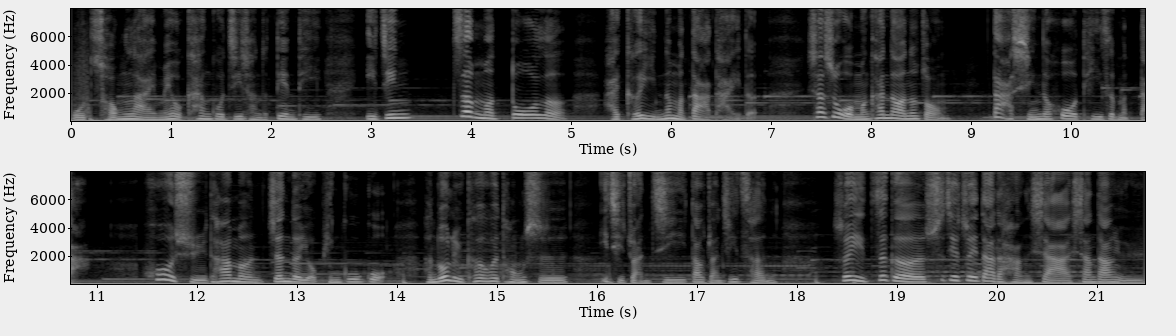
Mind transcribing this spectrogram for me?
我从来没有看过机场的电梯已经这么多了，还可以那么大台的，像是我们看到的那种大型的货梯这么大。或许他们真的有评估过，很多旅客会同时一起转机到转机层，所以这个世界最大的航厦相当于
